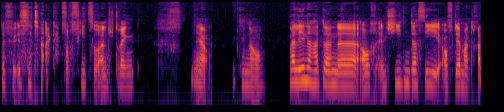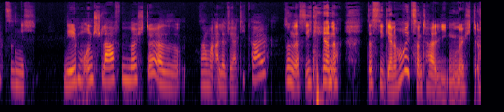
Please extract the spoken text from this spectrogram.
Dafür ist der Tag einfach viel zu anstrengend. Ja, genau. Marlene hat dann äh, auch entschieden, dass sie auf der Matratze nicht neben uns schlafen möchte, also sagen wir alle vertikal, sondern dass sie gerne, dass sie gerne horizontal liegen möchte.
